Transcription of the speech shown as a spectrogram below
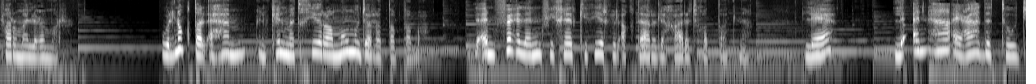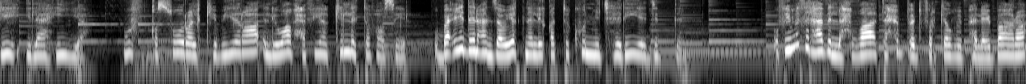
فرمى العمر. والنقطة الأهم إن كلمة خيرة مو مجرد طبطبة. لأن فعلا في خير كثير في الأقدار اللي خارج خطتنا. ليه؟ لأنها إعادة توجيه إلهية وفق الصورة الكبيرة اللي واضحة فيها كل التفاصيل وبعيدا عن زاويتنا اللي قد تكون مجهرية جدا. وفي مثل هذه اللحظات أحب أجفر قلبي بهالعبارة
